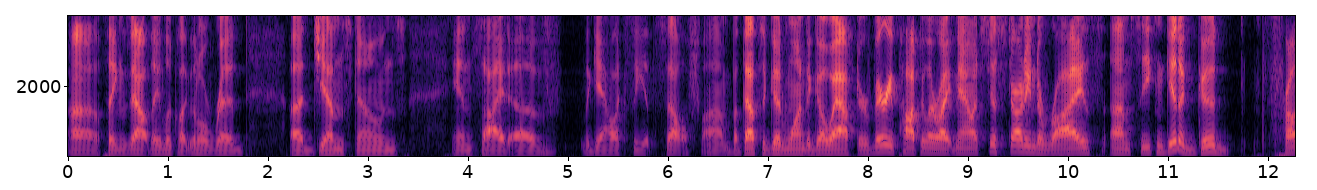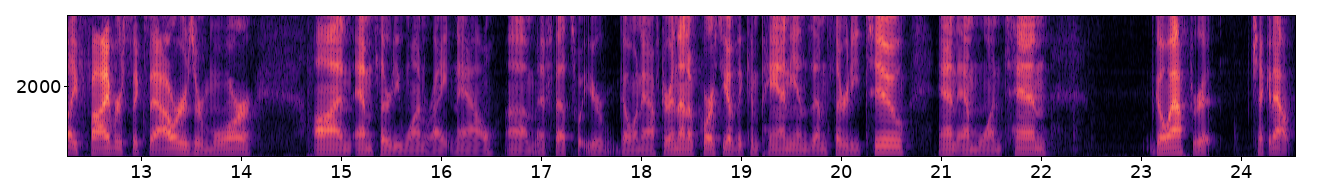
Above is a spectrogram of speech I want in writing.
uh, things out. They look like little red uh, gemstones inside of the galaxy itself. Um, but that's a good one to go after. Very popular right now. It's just starting to rise, um, so you can get a good probably five or six hours or more on M31 right now, um, if that's what you're going after. And then, of course, you have the companions M32 and M110. Go after it. Check it out.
